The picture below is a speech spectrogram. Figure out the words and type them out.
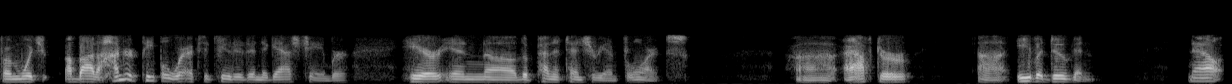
from which about a 100 people were executed in the gas chamber here in uh, the penitentiary in Florence uh, after uh, Eva Dugan. Now,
